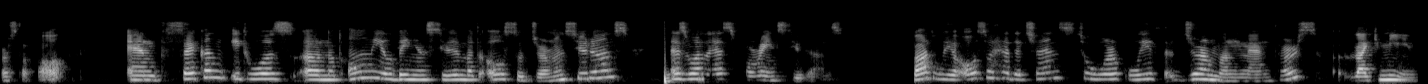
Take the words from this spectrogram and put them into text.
first of all. And second, it was uh, not only Albanian students, but also German students, as well as foreign students. But we also had a chance to work with German mentors, like me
